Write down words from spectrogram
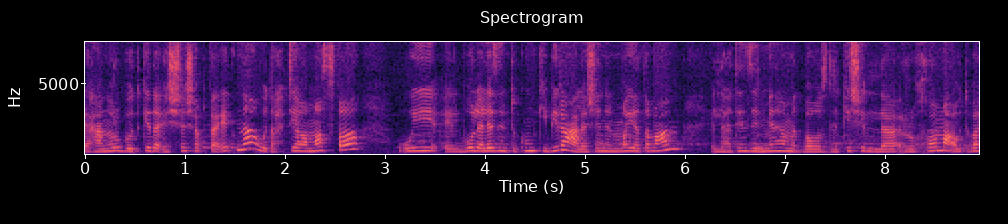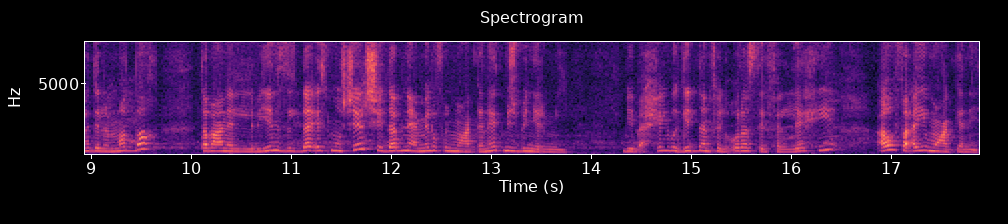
هنربط كده الشاشة بتاعتنا وتحتيها مصفى والبولة لازم تكون كبيرة علشان المية طبعا اللي هتنزل منها ما تبوظلكيش الرخامة أو تبهدل المطبخ. طبعا اللي بينزل ده اسمه شرش ده بنعمله في المعجنات مش بنرميه. بيبقى حلو جدا في القرص الفلاحي أو في أي معجنات.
